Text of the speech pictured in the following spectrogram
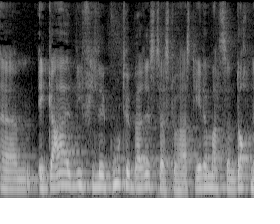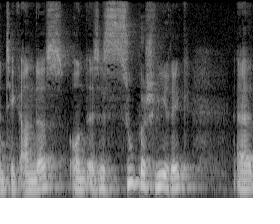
ähm, egal wie viele gute Baristas du hast, jeder macht es dann doch einen Tick anders. Und es ist super schwierig, äh,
